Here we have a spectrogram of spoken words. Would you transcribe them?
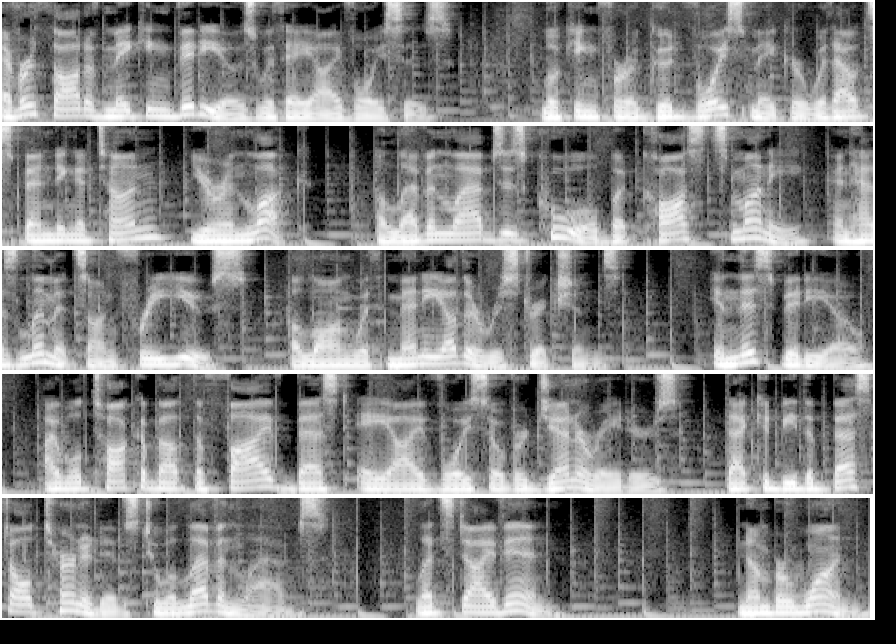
Ever thought of making videos with AI voices? Looking for a good voice maker without spending a ton? You're in luck. ElevenLabs is cool but costs money and has limits on free use, along with many other restrictions. In this video, I will talk about the 5 best AI voiceover generators that could be the best alternatives to ElevenLabs. Let's dive in. Number 1.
